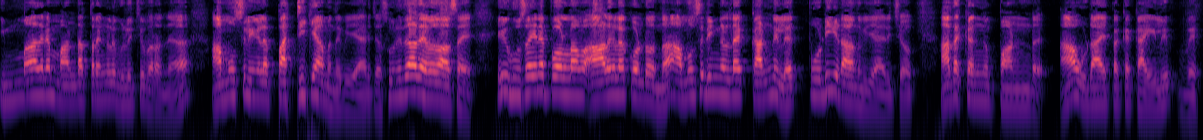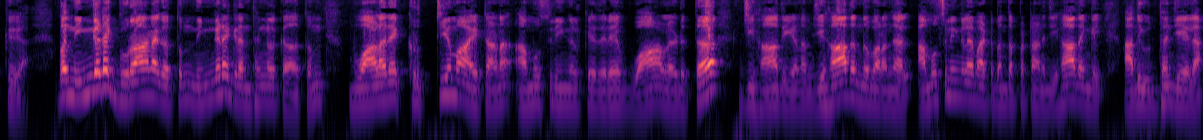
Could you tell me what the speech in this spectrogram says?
ഇമ്മാതിരം മണ്ടത്തരങ്ങൾ വിളിച്ചു പറഞ്ഞ് അമുസ്ലിങ്ങളെ പറ്റിക്കാമെന്ന് വിചാരിച്ച സുനിത ദേവദാസെ ഈ ഹുസൈനെ പോലുള്ള ആളുകളെ കൊണ്ടുവന്ന് അമുസ്ലിങ്ങളുടെ കണ്ണിൽ പൊടിയിടാന്ന് വിചാരിച്ചോ. അതൊക്കെ അങ്ങ് പണ്ട് ആ ഉടായ്പൊക്കെ കയ്യിൽ വെക്കുക. അപ്പൊ നിങ്ങളുടെ ഖുറാനകത്തും നിങ്ങളുടെ ഗ്രന്ഥങ്ങൾക്കകത്തും വളരെ കൃത്യമായിട്ടാണ് അമുസ്ലിങ്ങൾക്കെതിരെ വാളെടുത്ത് ജിഹാദ് ചെയ്യണം. ജിഹാദ് എന്ന് പറഞ്ഞാൽ അമുസ്ലിങ്ങളുമായിട്ട് ബന്ധപ്പെട്ടാണ് ജിഹാദ് എങ്കിൽ അത് യുദ്ധം ചെയ്യല.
